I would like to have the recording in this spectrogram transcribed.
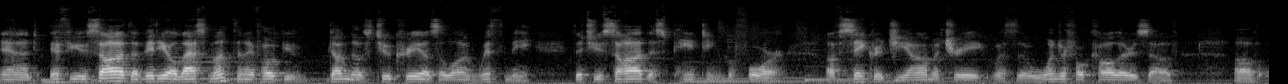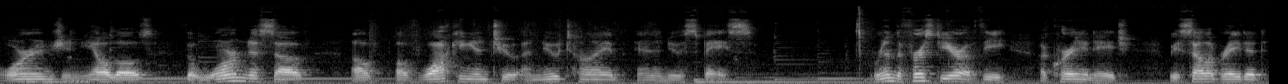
And if you saw the video last month, and I hope you've done those two kriyas along with me, that you saw this painting before of sacred geometry with the wonderful colors of, of orange and yellows, the warmness of, of, of walking into a new time and a new space. We're in the first year of the Aquarian Age. We celebrated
